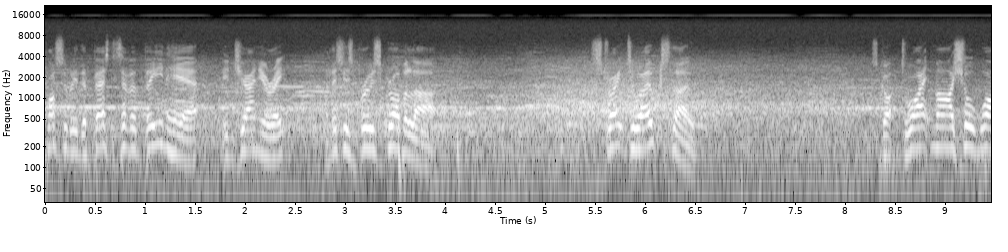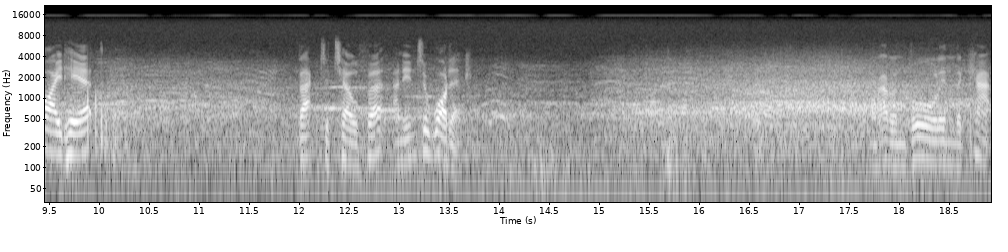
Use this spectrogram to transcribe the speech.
possibly the best it's ever been here in January. And this is Bruce Grobbelaar. Straight to Oakes, though. It's got Dwight Marshall wide here back to Telfer and into Waddock. Alan Ball in the cap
